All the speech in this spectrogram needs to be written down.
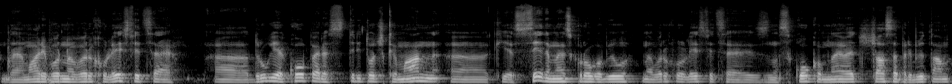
da je Maribor na vrhu lestvice. Uh, drugi je Koper s 3 točke manj, uh, ki je 17 krogov bil na vrhu lestvice, z naskokom največ časa prebil tam.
